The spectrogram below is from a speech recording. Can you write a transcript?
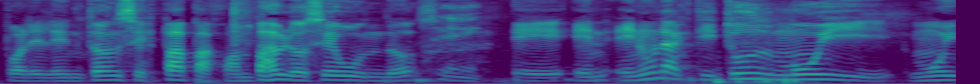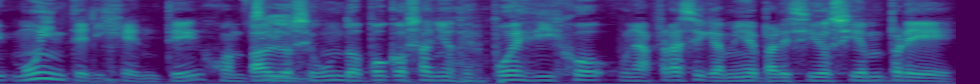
por el entonces Papa Juan Pablo II, eh, en, una actitud muy, muy, muy inteligente, Juan Pablo II pocos años después dijo una frase que a mí me pareció siempre,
